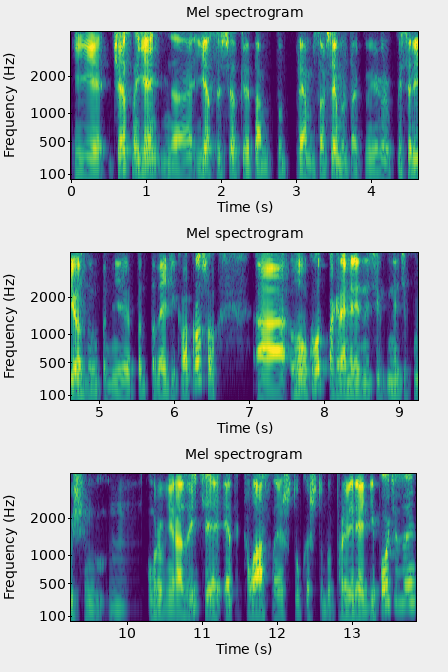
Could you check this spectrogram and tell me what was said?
И, честно, я, э, если все-таки там прям совсем уже так, я говорю, по-серьезному под, под, подойти к вопросу, low-code, по крайней мере, на, на текущем уровне развития, это классная штука, чтобы проверять гипотезы,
